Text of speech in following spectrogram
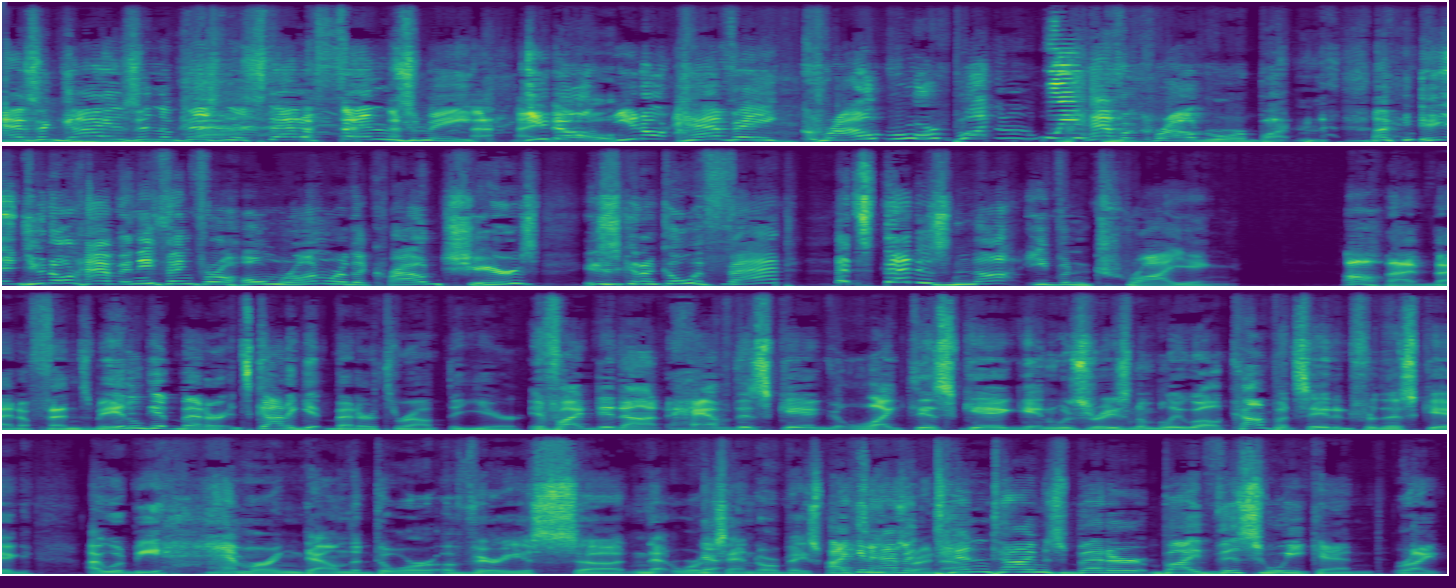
As a guy who's in the business, that offends me. I You know. don't you don't have a crowd roar button? We have a crowd roar button. I mean, you don't have anything for a home run where the crowd cheers? You're just gonna go with that? That's that is not even trying. Oh, that that offends me. It'll get better. It's got to get better throughout the year. If I did not have this gig, like this gig, and was reasonably well compensated for this gig, I would be hammering down the door of various uh, networks Yeah. and or baseball I can have it right now. ten times better by this weekend. Right.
